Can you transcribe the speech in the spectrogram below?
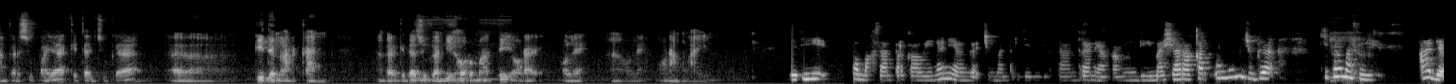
agar supaya kita juga uh, didengarkan, agar kita juga dihormati oleh oleh uh, oleh orang lain. Jadi pemaksaan perkawinan yang nggak cuma terjadi di pesantren ya Kang, di masyarakat umum juga kita iya. masih ada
